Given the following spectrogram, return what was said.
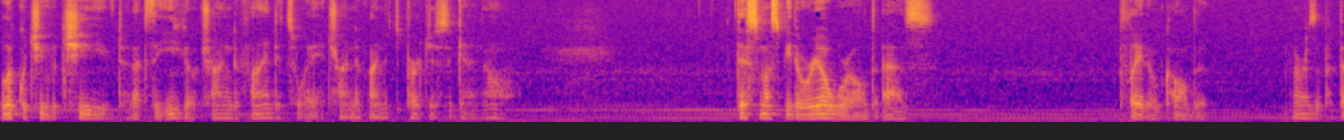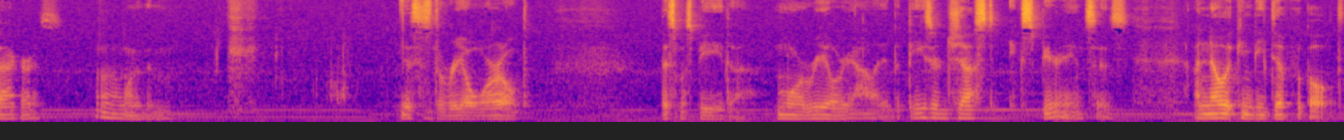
Look what you've achieved. That's the ego trying to find its way, trying to find its purchase again. Oh. This must be the real world, as Plato called it. Or is it Pythagoras? Oh, one of them. this is the real world. This must be the more real reality. But these are just experiences. I know it can be difficult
